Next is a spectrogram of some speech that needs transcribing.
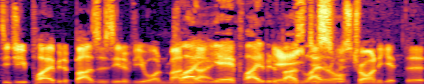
did you play a bit of Buzz's interview on Monday? play, yeah, played a bit of buzz he later just on. was trying to get the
